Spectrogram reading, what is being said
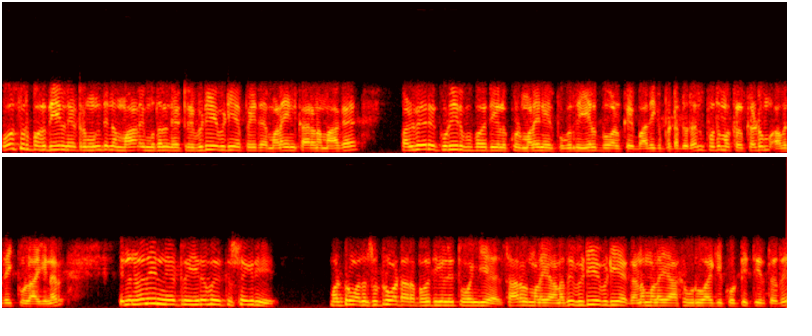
ஓசூர் பகுதியில் நேற்று முன்தினம் மாலை முதல் நேற்று விடிய விடிய பெய்த மழையின் காரணமாக பல்வேறு குடியிருப்பு பகுதிகளுக்குள் மழைநீர் புகுந்து இயல்பு வாழ்க்கை பாதிக்கப்பட்டதுடன் பொதுமக்கள் கடும் அவதிக்குள்ளாகினர். இந்த நிலையில் நேற்று இரவு கிருஷ்ணகிரி மற்றும் அதன் சுற்றுவட்டார பகுதிகளில் துவங்கிய சாரல் மழையானது விடிய விடிய கனமழையாக உருவாகி கொட்டி தீர்த்தது.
